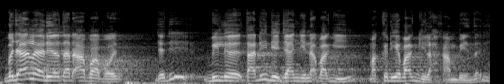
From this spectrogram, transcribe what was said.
Berjalan dia tak ada apa-apa. Jadi bila tadi dia janji nak bagi maka dia bagilah kambing tadi.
